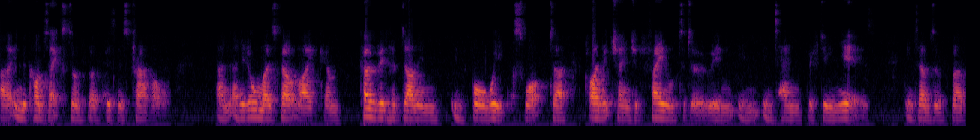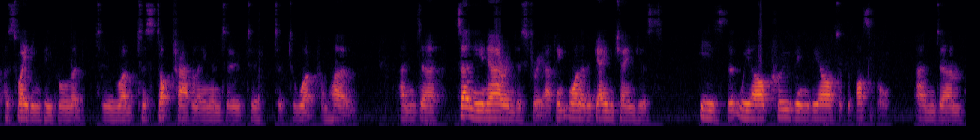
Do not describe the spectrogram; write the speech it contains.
uh, in the context of, of business travel, and, and, it almost felt like um, COVID had done in, in four weeks what uh, climate change had failed to do in, in, in 10, 15 years in terms of uh, persuading people that, to um, to stop travelling and to, to, to, to, work from home. And uh, certainly in our industry, I think one of the game changers is that we are proving the art of the possible. And um,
